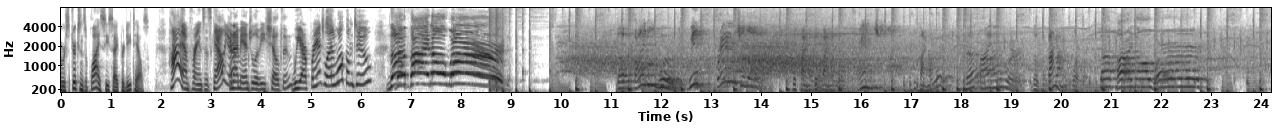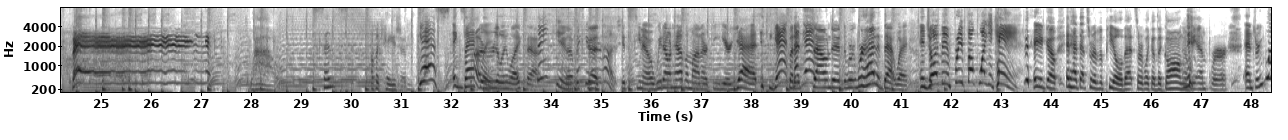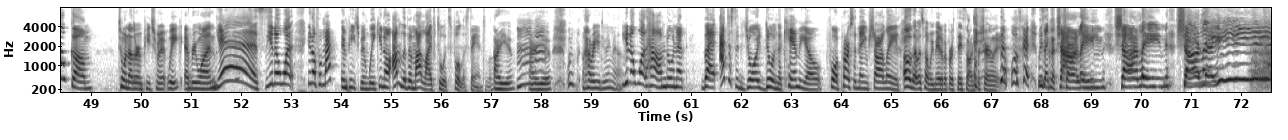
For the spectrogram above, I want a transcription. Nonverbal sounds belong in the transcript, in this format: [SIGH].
Restrictions apply. See site for details. Hi, I'm Frances Callier. And I'm Angela V. Shelton. We are Frangela, and welcome to The Final Word! The final word with Frangela. the final, the final word. Frangela. The final word. The final word. The final occasion. Yes, exactly. I really like that. Thank you. That was Thank you good. very much. It's, you know, we don't have a monarchy here yet. [LAUGHS] Yes, But it yet. sounded, we're, we're headed that way. Enjoy being free folk while you can. [LAUGHS] There you go. It had that sort of appeal, that sort of like a, the gong of the [LAUGHS] emperor entering. Welcome to another impeachment week, everyone. Yes. You know what? You know, for my impeachment week, you know, I'm living my life to its fullest, Angela. Are you? Mm-hmm. Are you? How are you doing that? you know what? How I'm doing that? But I just enjoyed doing a cameo for a person named Charlene. Oh, that was fun. We made up a birthday song for Charlene. [LAUGHS] That was great. We was like Charlene, Charlene, Charlene, Charlene.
